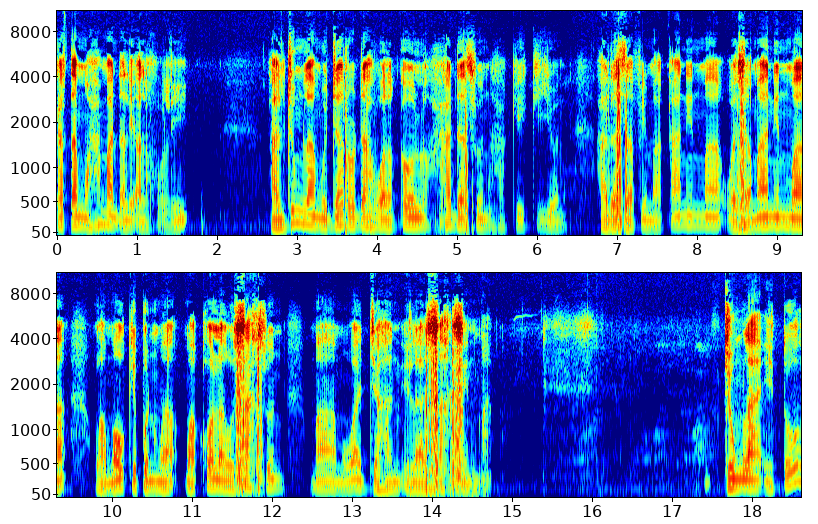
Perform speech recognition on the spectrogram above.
Kata Muhammad Ali Al-Khuli, al-jumlah mujarrodah wal qaul hadasun hakikiyun. Hadasa fi makanin ma wa zamanin ma wa mauqifun ma wa qalahu ma muwajjahan ila sahsin ma. Jumlah itu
